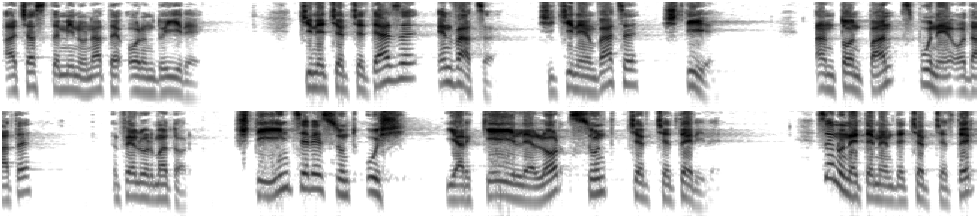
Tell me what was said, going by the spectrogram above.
această minunată orânduire. Cine cercetează, învață și cine învață, știe. Anton Pan spune odată în felul următor. Științele sunt uși, iar cheile lor sunt cercetările. Să nu ne temem de cercetări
